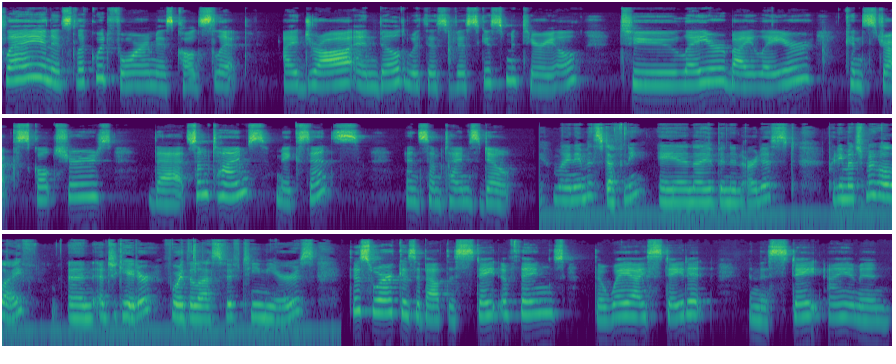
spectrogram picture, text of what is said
Clay in its liquid form is called slip. I draw and build with this viscous material to layer by layer construct sculptures that sometimes make sense and sometimes don't. My name is Stephanie, and I've been an artist pretty much my whole life, an educator for the last 15 years. This work is about the state of things, the way I state it, and the state I am in.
